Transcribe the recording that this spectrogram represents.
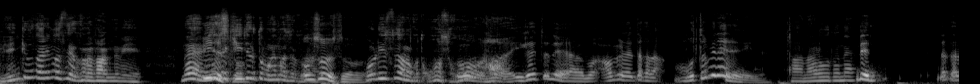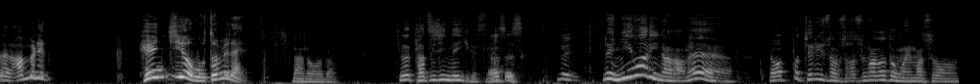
勉強になりますねこの番組ね、いいです聞いてると思いますよ。そうですよ。これリスナーの方、お、そう。意外とね、あの、あんまりだから求めないでいいね。あ、なるほどね。で、だからあんまり返事を求めない。なるほど。それは達人の域ですね。あ、そうです。で、で、二割ならね。やっぱテリーさんさすがだと思いますわ。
